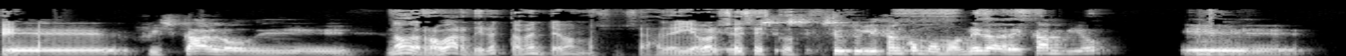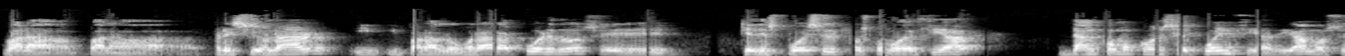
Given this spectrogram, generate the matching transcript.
eh, fiscal o de... No, de robar directamente, vamos. O sea, de llevarse ese... Se, utilizan como moneda de cambio para, para, presionar y, y, para lograr acuerdos que después, pues como decía, dan como consecuencia, digamos,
